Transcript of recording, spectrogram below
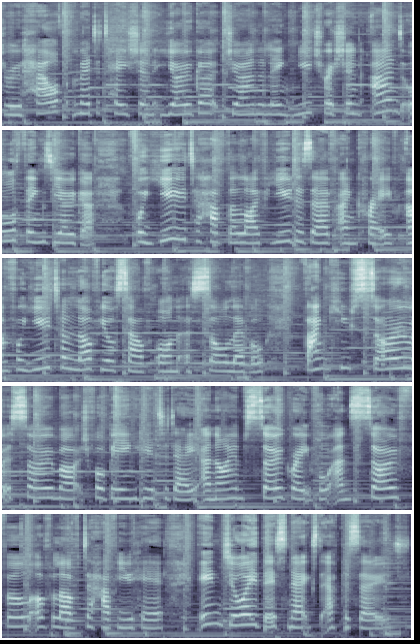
through health, meditation, yoga, journaling, nutrition, and all things yoga for you to have the life you deserve and crave, and for you to love yourself on a soul level. Thank you so, so much for being here today, and I am so grateful and so full of love to have you here. Enjoy this next episode.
